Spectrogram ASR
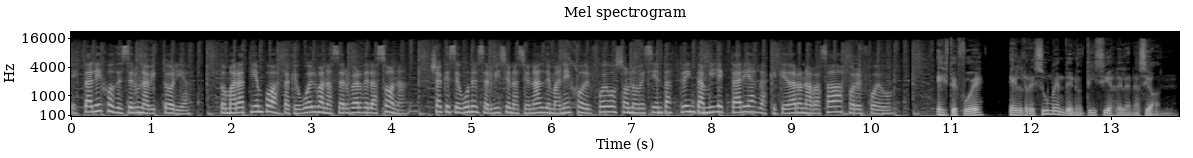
está lejos de ser una victoria, tomará tiempo hasta que vuelvan a ser verde la zona, ya que según el Servicio Nacional de Manejo del Fuego son 930.000 hectáreas las que quedaron arrasadas por el fuego. Este fue el resumen de Noticias de la Nación.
